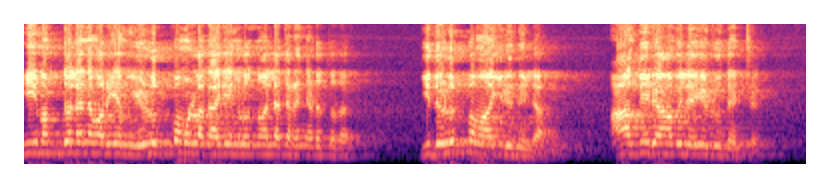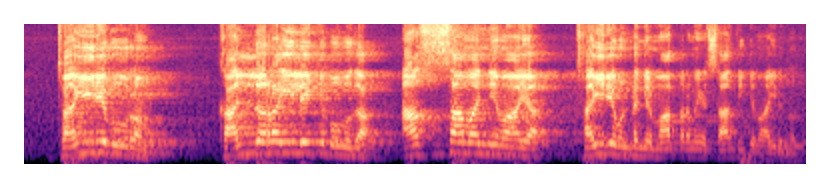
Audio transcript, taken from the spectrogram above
ഈ മഗ്ദുലന മറിയം എളുപ്പമുള്ള കാര്യങ്ങളൊന്നും അല്ല തിരഞ്ഞെടുത്തത്. ഇത് എളുപ്പമായിരുന്നില്ല. ആദ്യ രാവിലെ എഴുന്നേറ്റ് ധൈര്യപൂർവം കല്ലറയിലേക്ക് പോവുക അസാമാന്യമായ ധൈര്യമുണ്ടെങ്കിൽ മാത്രമേ സാധിക്കുമായിരുന്നുള്ളൂ.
